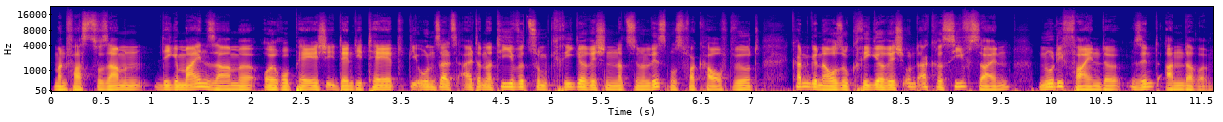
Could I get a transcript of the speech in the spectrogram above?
Man fasst zusammen, die gemeinsame europäische Identität, die uns als Alternative zum kriegerischen Nationalismus verkauft wird, kann genauso kriegerisch und aggressiv sein, nur die Feinde sind andere.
